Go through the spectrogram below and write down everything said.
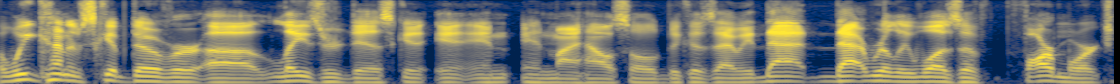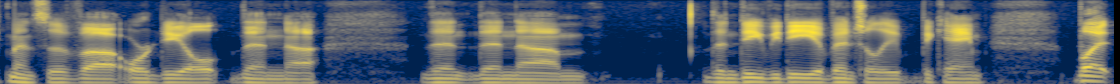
We kind of skipped over uh, Laserdisc in, in in my household because I mean that that really was a far more expensive uh, ordeal than uh, than than um, than DVD eventually became, but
